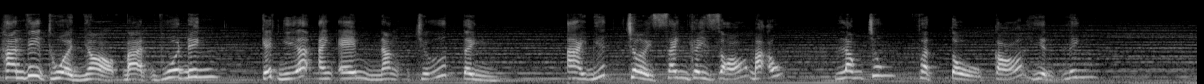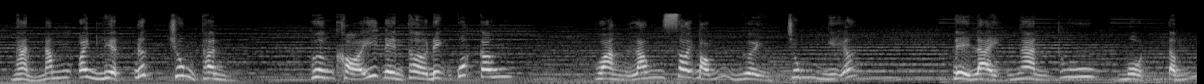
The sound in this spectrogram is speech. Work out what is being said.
Hàn Vi thùa nhỏ bạn vua Đinh, kết nghĩa anh em nặng chữ tình. Ai biết trời xanh gây gió bão, lòng chung Phật tổ có hiển linh. Ngàn năm oanh liệt đức trung thần, hương khói đền thờ định quốc công, Hoàng Long soi bóng người trung nghĩa Để lại ngàn thu một tấm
